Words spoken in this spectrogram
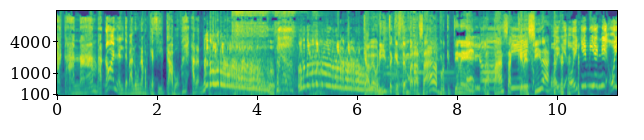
Ah, caramba. No, en el de Baluna, porque sí, cabo. A ver. Cabe ahorita que está embarazada porque tiene la panza crecida. Oye, oye, viene, hoy,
